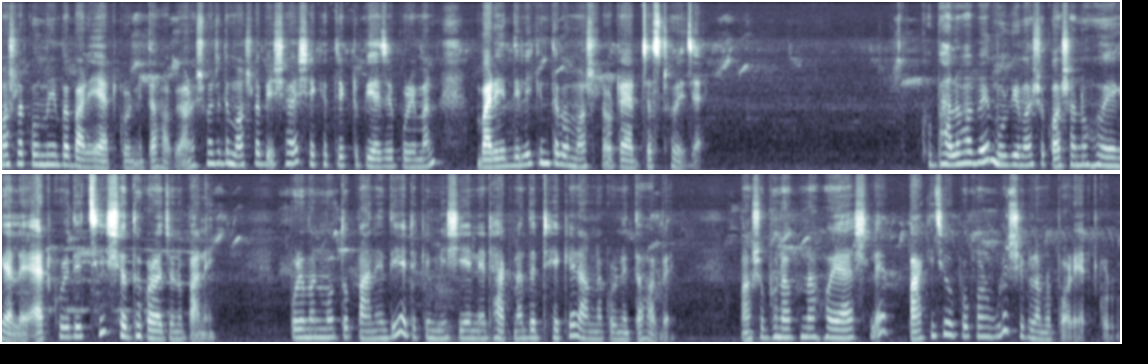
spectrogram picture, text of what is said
মশলা কমিয়ে বা বাড়িয়ে অ্যাড করে নিতে হবে। অনেক সময় যদি মশলা বেশি হয়, সেক্ষেত্রে একটু পেঁয়াজের পরিমাণ বাড়িয়ে দিলেই কিন্তু আবার মশলা ওটা অ্যাডজাস্ট হয়ে যায়। খুব ভালোভাবে মুরগির মাংস কষানো হয়ে গেলে অ্যাড করে দিচ্ছি সেদ্ধ করার জন্য পানি। পরিমাণ মতো পানি দিয়ে এটাকে মিশিয়ে এনে ঢাকনাতে ঢেকে রান্না করে নিতে হবে। মাংস ভুনা ভুনা হয়ে আসলে বাকি যে উপকরণগুলো, সেগুলো আমরা পরে অ্যাড করব।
